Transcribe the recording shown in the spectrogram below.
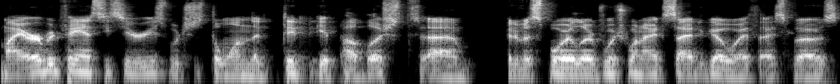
my urban fantasy series, which is the one that did get published. Uh, bit of a spoiler of which one I decided to go with, I suppose.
